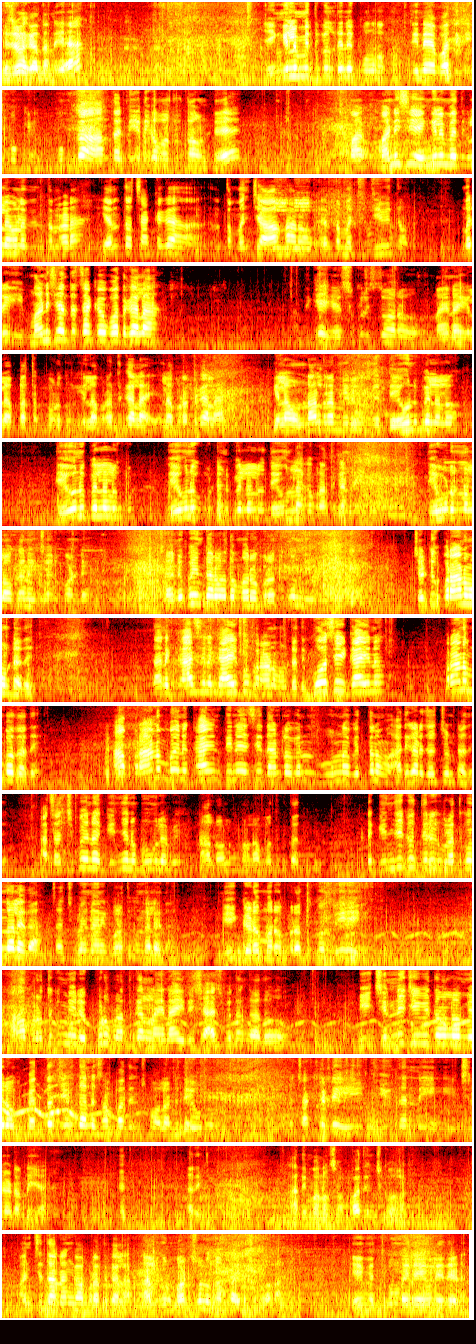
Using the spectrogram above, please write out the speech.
నిజమే కదండి ఎంగిలి మెతుకులు తినే తినే బతికి కుక్క కుక్క అంత నీతిగా బతుకుతూ ఉంటే మ- మనిషి ఎంగిలి మెతుకులు ఏమైనా తింటున్నాడా? ఎంత చక్కగా ఎంత మంచి ఆహారం ఎంత మంచి జీవితం. మరి మనిషి ఎంత చక్కగా బతకాల? అందుకే యేసుక్రీస్తు వారు నాయన ఇలా బ్రతకూడదు ఇలా బ్రతకాల ఇలా బ్రతకాల ఇలా ఉండాలిరా మీరు మీరు దేవుని పిల్లలు. దేవుని పిల్లలు దేవునికి పుట్టిన పిల్లలు దేవునిలాగా బ్రతకండి. దేవుడున్న లోకానికి చేరుకోండి. చనిపోయిన తర్వాత మరో బ్రతుకుంది చెట్టుకు ప్రాణం ఉంటుంది. దానికి కాసిన కాయకు ప్రాణం ఉంటుంది. కోసే కాయను ప్రాణం పోతుంది. ఆ ప్రాణం పోయిన కాయను తినేసి దాంట్లో ఉన్న విత్తనం అది కూడా చచ్చి ఉంటుంది ఆ చచ్చిపోయిన గింజన భూమిలో నాలుగు రోజులకు మళ్ళీ బతుకుతుంది. అంటే గింజకు తిరిగి బ్రతుకుందా లేదా? చచ్చిపోయిన దానికి బ్రతుకుందా లేదా? ఇక్కడ మరో బ్రతుకుంది ఆ బ్రతుకు మీరు ఎప్పుడు బ్రతకాలనైనా ఇది శాశ్వతం కాదు. ఈ చిన్న జీవితంలో మీరు ఒక పెద్ద జీవితాన్ని సంపాదించుకోవాలని దేవుడు చక్కటి జీవితాన్ని ఇచ్చినాడు అన్నయ్య అది అది మనం సంపాదించుకోవాలి. మంచితనంగా బ్రతకాల. నలుగురు మనుషులు సంపాదించుకోవాలి. ఏం ఎత్తుకుని పోయినా ఏం లేదేడు.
